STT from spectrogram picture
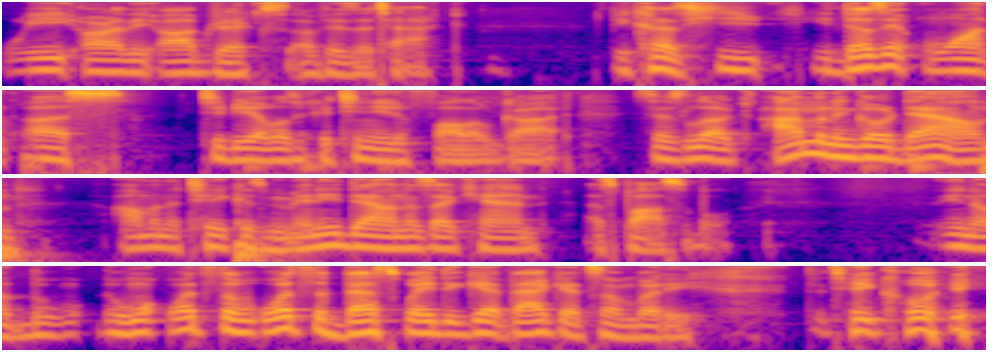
we are the objects of his attack because he, he doesn't want us to be able to continue to follow God. He says, Look, I'm going to go down. I'm going to take as many down as I can as possible. You know, the, the what's the what's the best way to get back at somebody to take away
